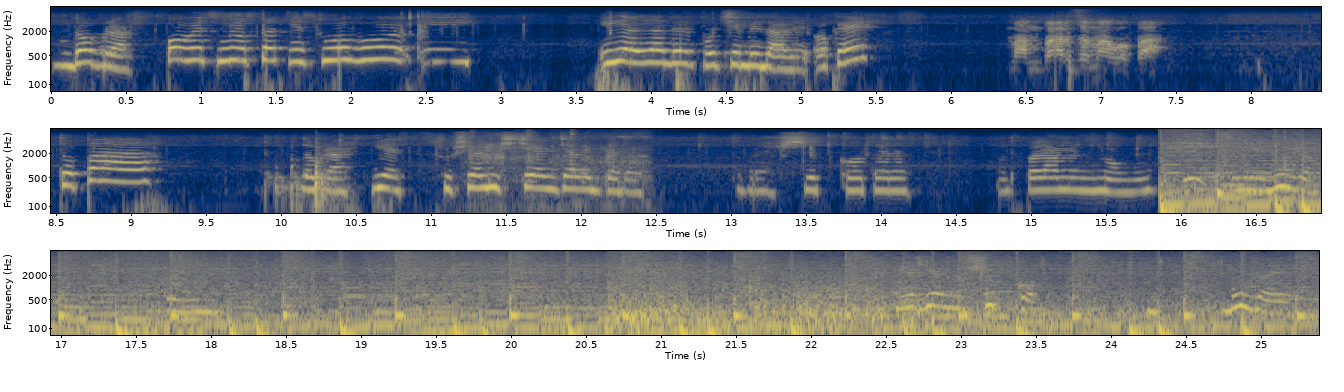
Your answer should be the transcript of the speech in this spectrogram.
Dobra, powiedz mi ostatnie słowo i, i ja jadę po ciebie dalej, ok? Mam bardzo mało pa. To pa! Dobra, jest. Słyszeliście jak dziadek gadał. Dobra, szybko teraz odpalamy znowu. Nie dużo. Jedziemy szybko. Burza jest.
